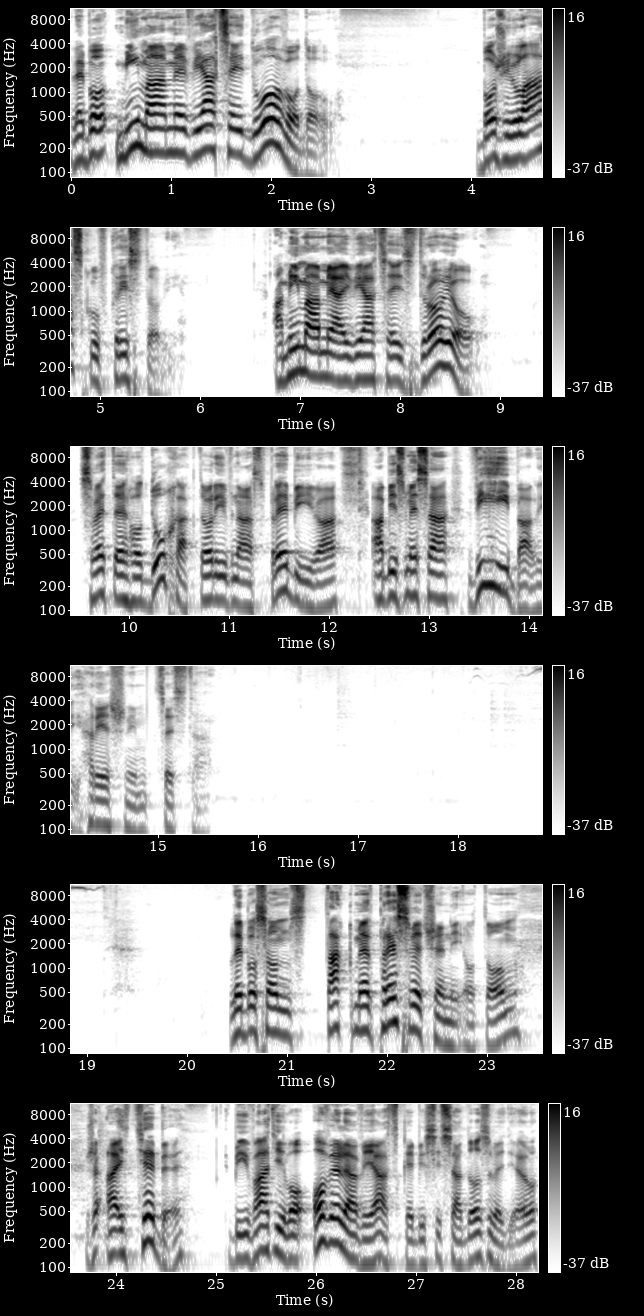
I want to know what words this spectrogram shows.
Lebo my máme viacej dôvodov. Božiu lásku v Kristovi. A my máme aj viacej zdrojov Svetého Ducha, ktorý v nás prebýva, aby sme sa vyhýbali hriešným cestám. Lebo som takmer presvedčený o tom, že aj tebe by vadilo oveľa viac, keby si sa dozvedel,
